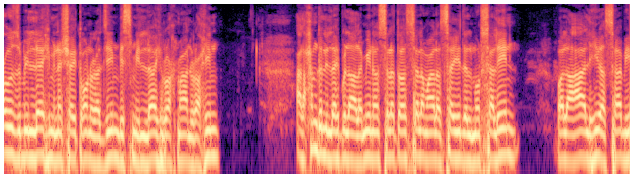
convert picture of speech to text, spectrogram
আউজ বিল্লাহ মিনাশাইতন রাজিম বিসমিল্লাহ রহমান রাহিম। আলহামদুলিল্লাহ আলমিন আসসালাতু আসসালাম আলা সঈদ আল মুরসালিন ওয়ালা আলহি আসাবি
